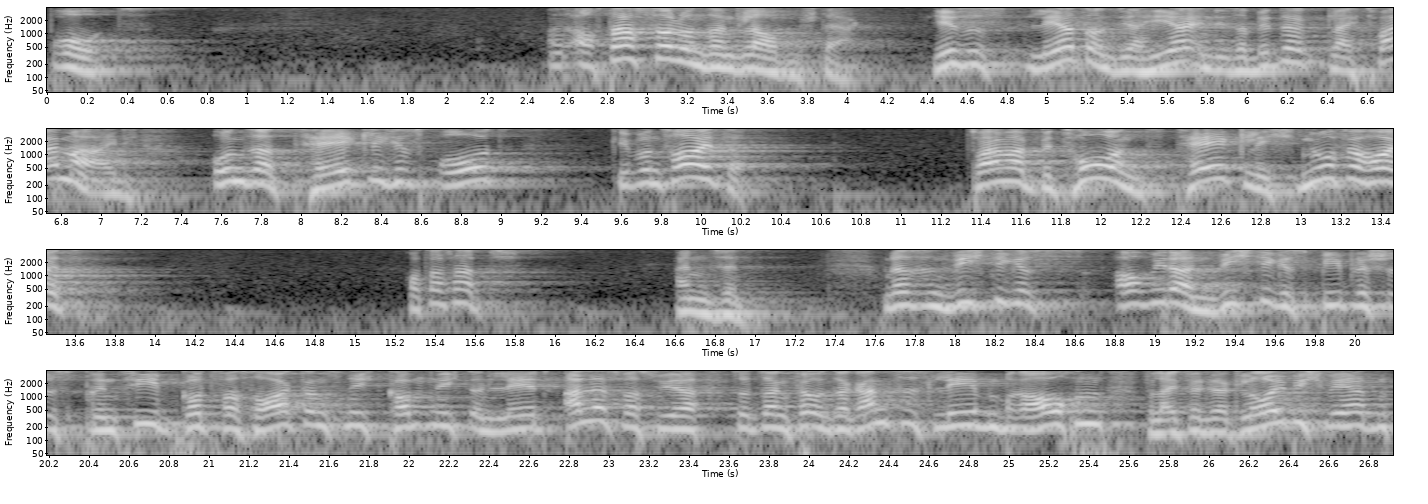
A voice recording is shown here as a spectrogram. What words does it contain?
Brot. Und auch das soll unseren Glauben stärken. Jesus lehrt uns ja hier in dieser Bitte gleich zweimal eigentlich unser tägliches Brot gib uns heute. Zweimal betont, täglich, nur für heute. Auch das hat einen Sinn. Und das ist ein wichtiges, auch wieder ein wichtiges biblisches Prinzip. Gott versorgt uns nicht, kommt nicht und lädt alles, was wir sozusagen für unser ganzes Leben brauchen, vielleicht wenn wir gläubig werden,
